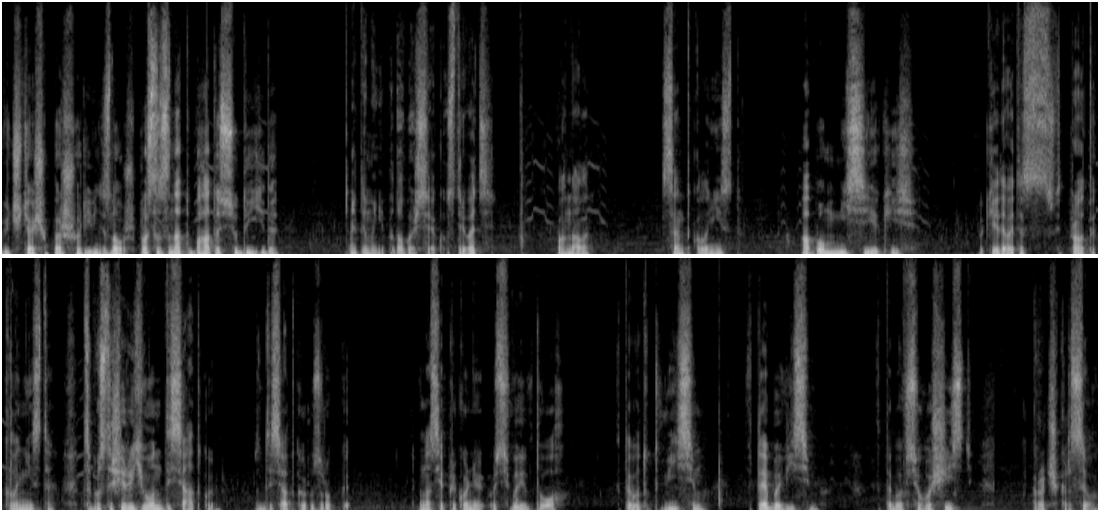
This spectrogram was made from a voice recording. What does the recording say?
відчуття, що першого рівня. Знову ж, просто занадто багато сюди їде. І ти мені подобаєшся як острівець. Погнали. Сент колоніст. Або місії якісь. Окей, давайте відправити колоніста. Це просто ще регіон десяткою. З десяткою розробки. У нас є прикольні ось ви вдвох. В тебе тут вісім. В тебе вісім. В тебе всього шість. Коротше, красиво.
